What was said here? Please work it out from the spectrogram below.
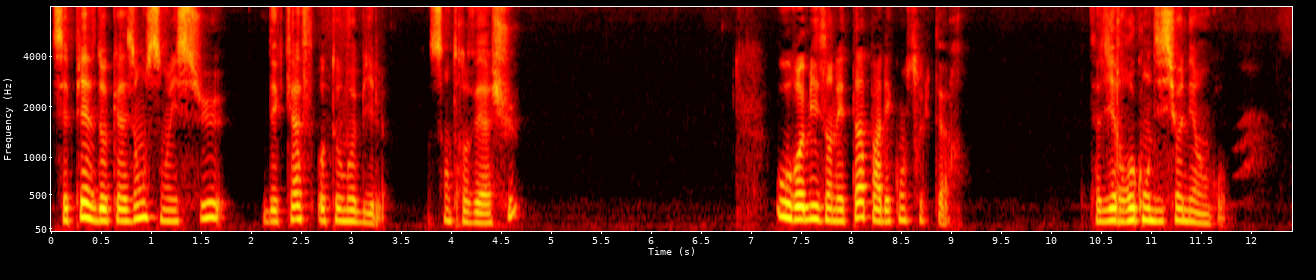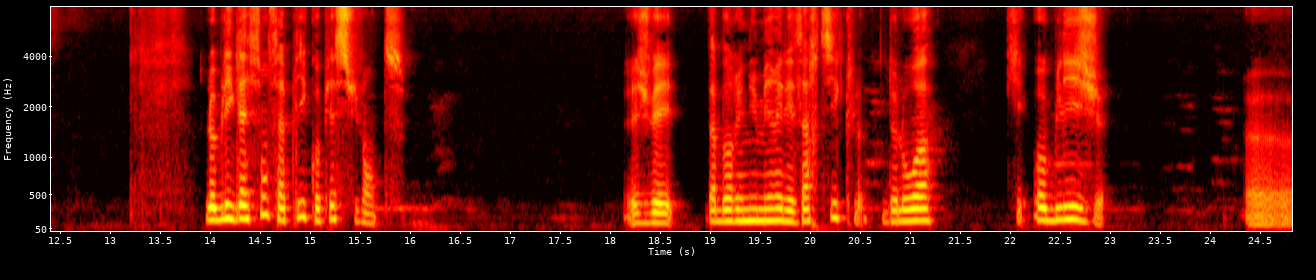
Ces pièces d'occasion sont issues des CAF automobiles, centre VHU, ou remises en état par les constructeurs, c'est-à-dire reconditionnées en gros. L'obligation s'applique aux pièces suivantes. je vais d'abord énumérer les articles de loi qui obligent euh,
